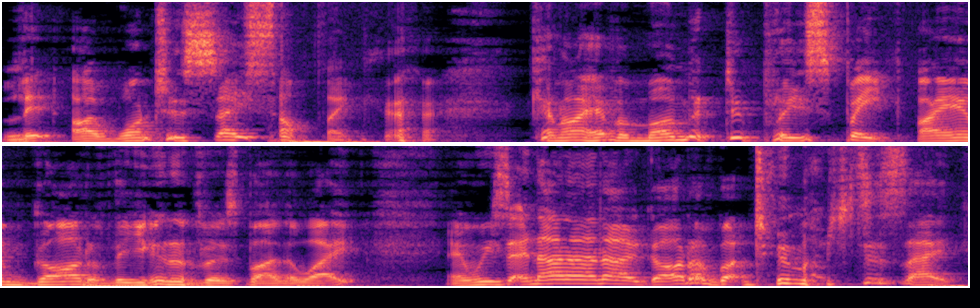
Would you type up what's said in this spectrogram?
Let I want to say something. Can I have a moment to please speak? I am God of the universe, by the way. And we say, No, no, no, God, I've got too much to say.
